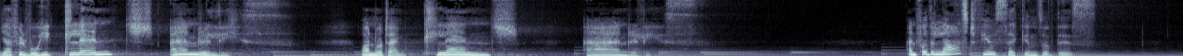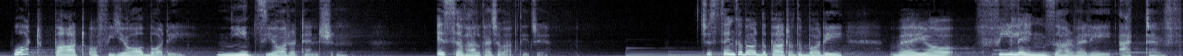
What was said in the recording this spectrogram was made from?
या फिर वही clench and release. One more time. Clench and release. And for the last few seconds of this, what part of your body needs your attention इस सवाल का जवाब दीजिए just think about the part of the body where your feelings are very active.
